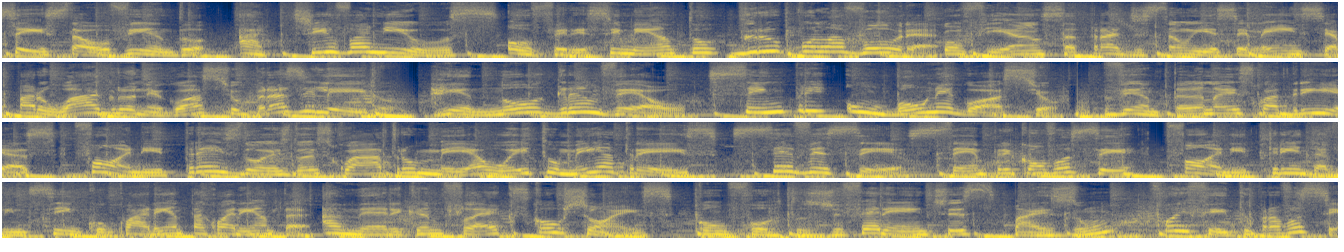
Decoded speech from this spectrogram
Você está ouvindo Ativa News. Oferecimento Grupo Lavoura. Confiança, tradição e excelência para o agronegócio brasileiro. Renault Granvel. Sempre um bom negócio. Ventana Esquadrias. Fone 3224 6863. CVC. Sempre com você. Fone 3025 4040. American Flex Colchões. Confortos diferentes. Mais um foi feito para você.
